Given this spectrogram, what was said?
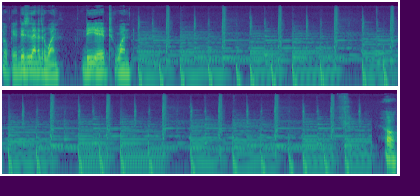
Okay, this is another one, D8 one. Oh,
